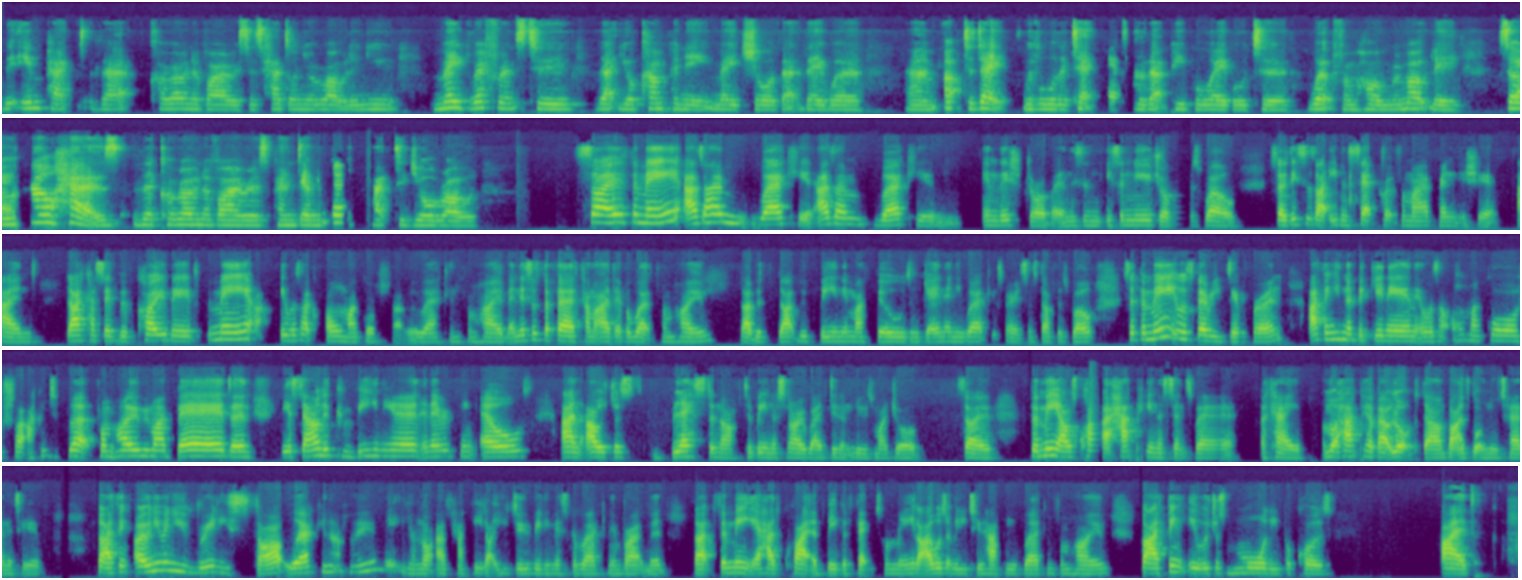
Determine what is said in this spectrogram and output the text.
the impact that coronavirus has had on your role and you made reference to that your company made sure that they were um, up to date with all the tech yes. so that people were able to work from home remotely. So, yes. how has the coronavirus pandemic impacted your role? So, for me, as I'm working, as I'm working in this job, and this is it's a new job as well. So this is like even separate from my apprenticeship, and like I said with COVID, for me, it was like, oh my gosh, like we're working from home. And this is the first time I'd ever worked from home, like with like with being in my field and getting any work experience and stuff as well. So for me, it was very different. I think in the beginning, it was like, oh my gosh, like I can just work from home in my bed and it sounded convenient and everything else. And I was just blessed enough to be in a scenario where I didn't lose my job. So for me, I was quite happy in a sense where okay, I'm not happy about lockdown, but I've got an alternative. But I think only when you really start working at home, you're not as happy. Like you do really miss the working environment. Like for me, it had quite a big effect on me. Like I wasn't really too happy working from home. But I think it was just morely because I'd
